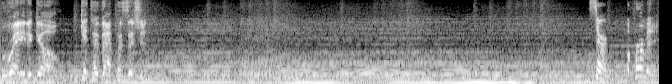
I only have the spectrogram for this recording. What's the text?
Ready to go. Get to that position. Affirmative.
